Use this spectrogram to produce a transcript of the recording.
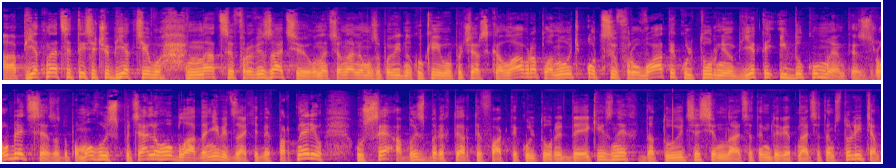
А 15 тисяч об'єктів на цифровізацію у національному заповіднику Києво-Печерська лавра планують оцифрувати культурні об'єкти і документи. Зроблять це за допомогою спеціального обладнання від західних партнерів. Усе аби зберегти артефакти культури. Деякі з них датуються 17-19 століттям.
